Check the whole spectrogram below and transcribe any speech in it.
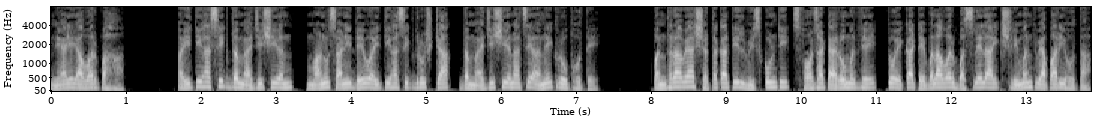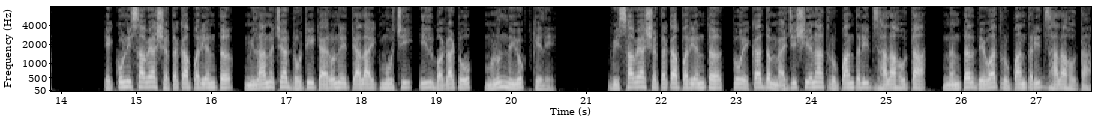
न्याय यावर पहा. ऐतिहासिक द मॅजिशियन माणूस आणि देव ऐतिहासिकदृष्ट्या द मॅजिशियनाचे अनेक रूप होते. पंधराव्या शतकातील विस्कुंटी स्फॉझा टॅरोमध्ये तो एका टेबलावर बसलेला एक श्रीमंत व्यापारी होता. एकोणीसाव्या शतकापर्यंत मिलानच्या डोटी टॅरोने त्याला एक मोची इल बगाटो म्हणून नियुक्त केले. विसाव्या शतकापर्यंत तो एका द मॅजिशियनात रूपांतरित झाला होता नंतर देवात रूपांतरित झाला होता.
